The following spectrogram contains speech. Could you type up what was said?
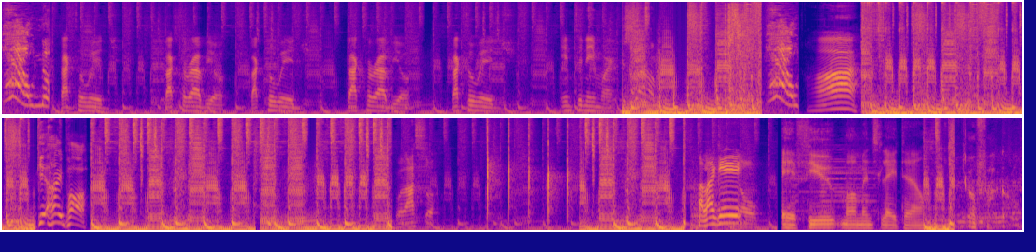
Hell no! Back to Widge. Back to Rabiot. Back to Widge. Back to Rabiot. Back to Widge. Into Neymar. Hell! Ah! Get hyper. Golazo. Palagi. No. A few moments later. Oh, fuck.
